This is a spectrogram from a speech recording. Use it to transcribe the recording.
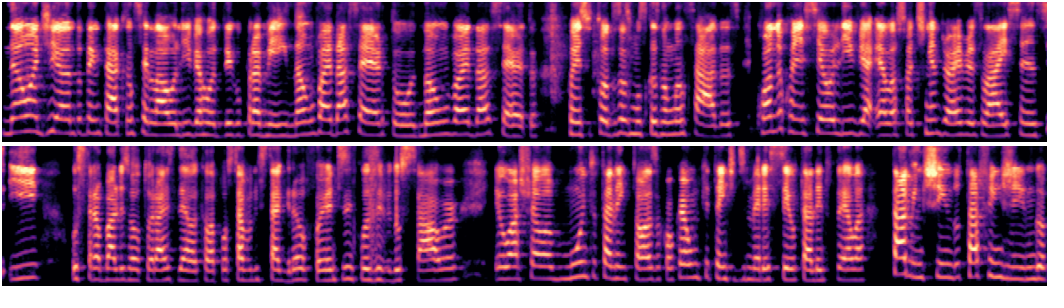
Não adianta tentar cancelar a Olivia Rodrigo pra mim. Não vai dar certo. Não vai dar certo. Conheço todas as músicas não lançadas. Quando eu conheci a Olivia, ela só tinha driver's license e os trabalhos autorais dela que ela postava no Instagram, foi antes inclusive do Sour. Eu acho ela muito talentosa. Qualquer um que tente desmerecer o talento dela tá mentindo, tá fingindo.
